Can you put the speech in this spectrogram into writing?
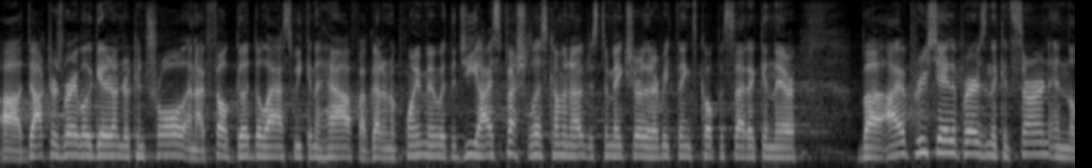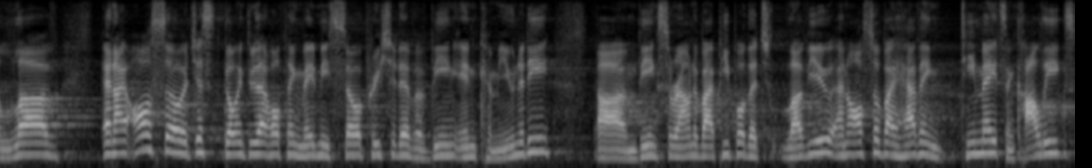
Uh, doctors were able to get it under control, and I felt good the last week and a half. I've got an appointment with the GI specialist coming up just to make sure that everything's copacetic in there. But I appreciate the prayers and the concern and the love. And I also, just going through that whole thing, made me so appreciative of being in community, um, being surrounded by people that love you, and also by having teammates and colleagues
